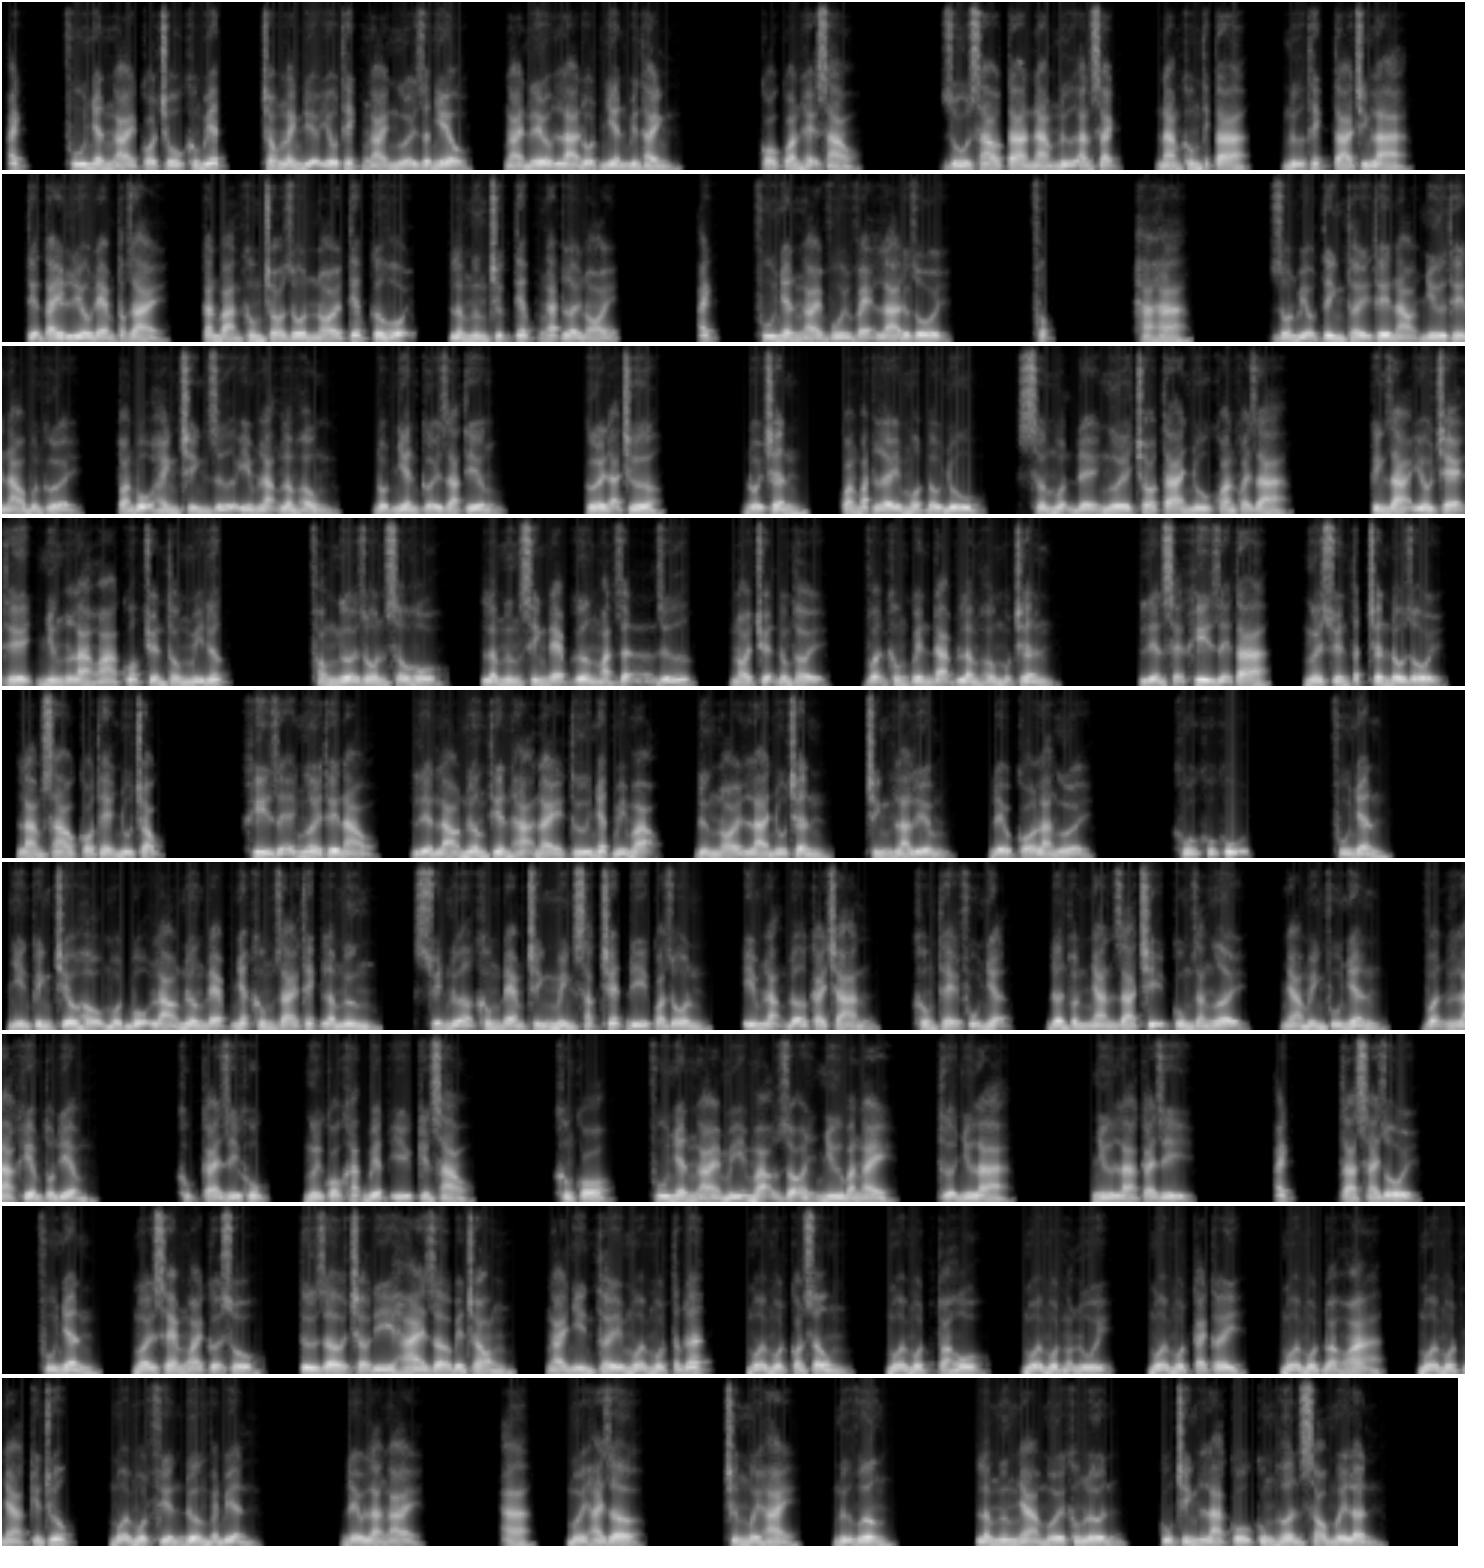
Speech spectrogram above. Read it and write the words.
Ách, phu nhân ngài có chỗ không biết, trong lãnh địa yêu thích ngài người rất nhiều, ngài nếu là đột nhiên biến thành, có quan hệ sao? Dù sao ta nam nữ ăn sạch, nam không thích ta, nữ thích ta chính là. Tiện tay liêu đem tóc dài, căn bản không cho john nói tiếp cơ hội, lâm ngưng trực tiếp ngắt lời nói. Ách, phu nhân ngài vui vẻ là được rồi. Phúc. Ha ha. John biểu tình thấy thế nào như thế nào buồn cười, toàn bộ hành trình giữ im lặng lâm hồng đột nhiên cười ra tiếng. Cười đã chưa? Đổi chân, quang bắt lấy một đầu nhu, sớm muộn để ngươi cho ta nhu khoan khoái ra. Kính giả yêu trẻ thế nhưng là hoa quốc truyền thống mỹ đức. Phòng ngừa rôn xấu hổ, lâm ngưng xinh đẹp gương mặt giận dữ, nói chuyện đồng thời, vẫn không quên đạp lâm hồng một chân. Liền sẽ khi dễ ta, ngươi xuyên tất chân đâu rồi, làm sao có thể nhu trọng? Khi dễ ngươi thế nào, liền lao nương thiên hạ này thứ nhất mỹ mạo, đừng nói là nhu chân, chính là liếm, đều có là người. Khu khu cụ. Phu nhân. Nhìn kính chiếu hậu một bộ lão nương đẹp nhất không giải thích lâm ngưng suýt nữa không đem chính mình sặc chết đi qua rôn im lặng đỡ cái chán, không thể phủ nhận, đơn thuần nhan giá trị cùng dáng người, nhà mình phu nhân, vẫn là khiêm tốn điểm. Khục cái gì khục, ngươi có khác biệt ý kiến sao? Không có, phu nhân ngài mỹ mạo rõ như ban ngày, tựa như là như là cái gì? Ách, ta sai rồi. Phu nhân, mời xem ngoài cửa sổ, từ giờ trở đi hai giờ bên trong, ngài nhìn thấy mỗi một tấc đất, mỗi một con sông, mỗi một tòa hồ, mỗi một ngọn núi, mỗi một cái cây, mỗi một đoá hoa, mỗi một nhà kiến trúc, mỗi một phiến đường ven biển. Đều là ngài a, mới hai giờ. Chương mười hai, nữ vương. Lâm ngưng nhà mới không lớn, cũng chính là cố cung hơn sáu mươi lần.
